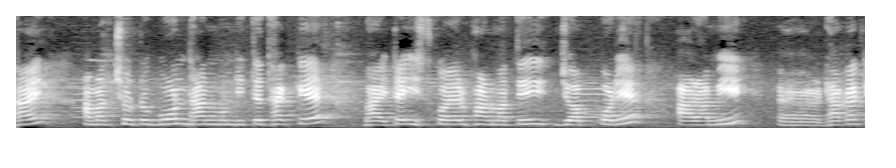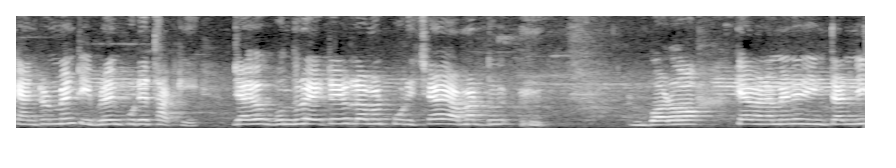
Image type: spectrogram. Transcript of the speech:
ভাই। আমার ছোট বোন ধানমন্ডিতে থাকে। ভাইটা স্কোয়ার ফার্মাতেই জব করে। আর আমি ঢাকা ক্যান্টনমেন্ট ইব্রাহিমপুরে থাকি। যাই হোক বন্ধুরা, এটাই হলো আমার পরিচয়। আমার দুই বড় ক্যামেরাম্যানের ইন্টারনি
